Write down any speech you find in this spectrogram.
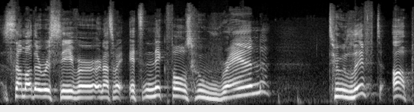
some other receiver or not somebody. It's Nick Foles who ran to lift up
